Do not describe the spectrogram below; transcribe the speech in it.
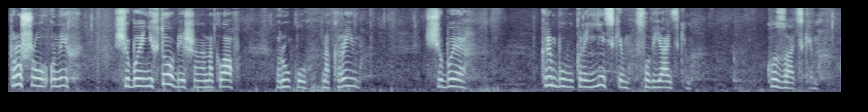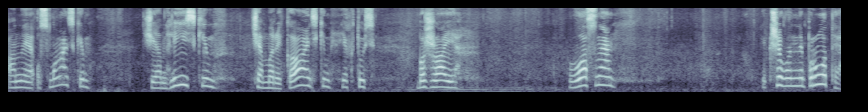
прошу у них, щоб ніхто більше не наклав руку на Крим, щоб Крим був українським, слов'янським, козацьким, а не османським, чи англійським, чи американським, як хтось бажає. Власне, якщо ви не проти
